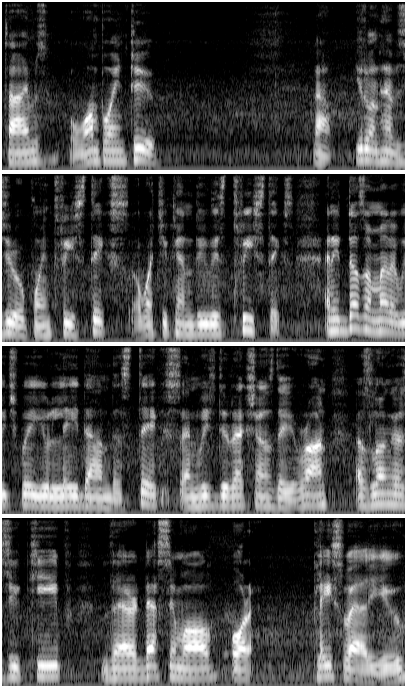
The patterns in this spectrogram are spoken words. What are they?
times 1.2? Now, you don't have 0.3 sticks, what you can do is 3 sticks. And it doesn't matter which way you lay down the sticks and which directions they run, as long as you keep their decimal or place value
